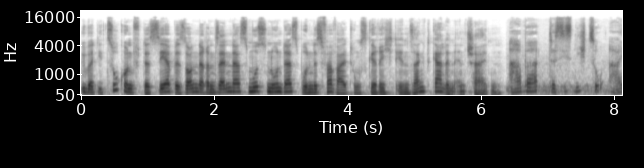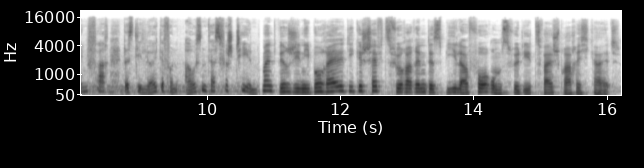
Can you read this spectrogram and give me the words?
Über die Zukunft des sehr besonderen Senders muss nun das Bundesverwaltungsgericht in St. Gallen entscheiden. Aber das ist nicht so einfach, dass die Leute von außen das verstehen. Meint Virginie Borel, die Geschäftsführerin des Bieler Forums für die Zweisprachigkeit.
